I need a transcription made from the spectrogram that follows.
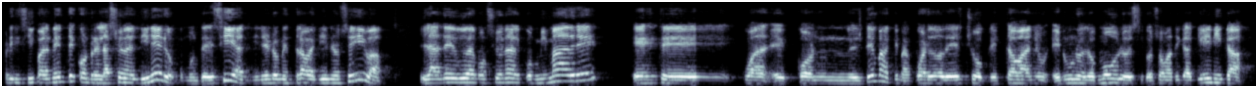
principalmente con relación al dinero, como te decía, el dinero me entraba, el dinero se iba. La deuda emocional con mi madre, este, eh, con el tema que me acuerdo de hecho que estaba en, uno de los módulos de psicosomática clínica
